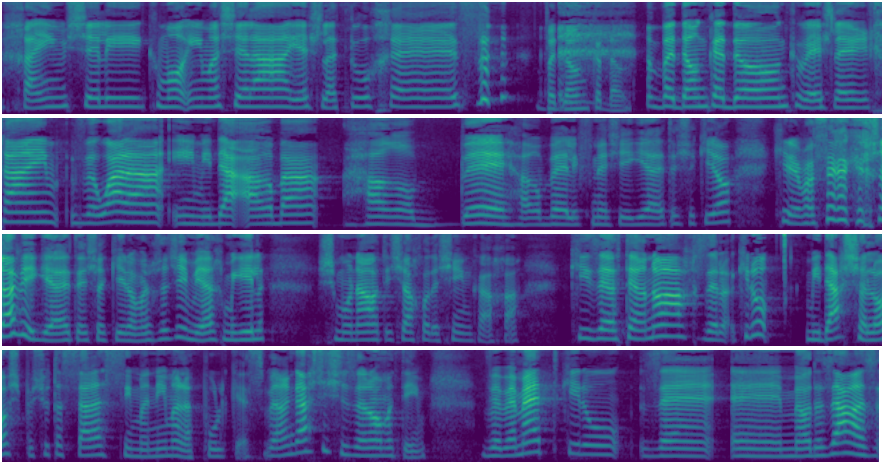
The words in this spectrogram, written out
חיים שלי, כמו אימא שלה, יש לה טוחס. בדונק הדונק. בדונק הדונק, ויש לה יריחיים, ווואלה, היא מידה 4 הרבה הרבה לפני שהיא הגיעה לתשע קילו, כי למעשה רק עכשיו היא הגיעה לתשע קילו, ואני חושבת שהיא בערך מגיל שמונה או תשעה חודשים ככה. כי זה יותר נוח, זה לא, כאילו, מידה שלוש פשוט עשה לה סימנים על הפולקס, והרגשתי שזה לא מתאים. ובאמת, כאילו, זה אה, מאוד עזר, אז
